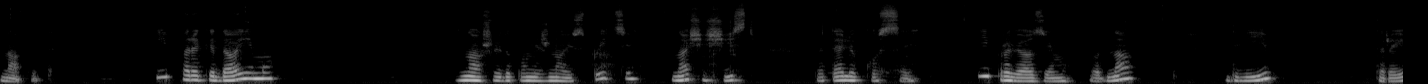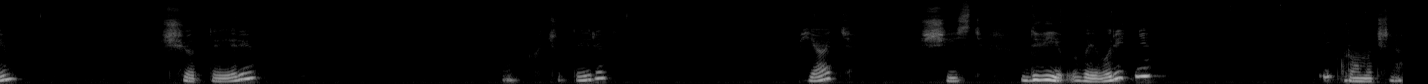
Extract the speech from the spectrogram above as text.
накид. І перекидаємо з нашої допоміжної спиці наші 6 петельок коси. І пров'язуємо одна, дві, три, чотири. Так, чотири, п'ять, шість. Дві виворітні і кромочне.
